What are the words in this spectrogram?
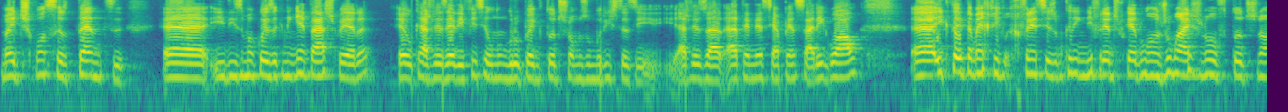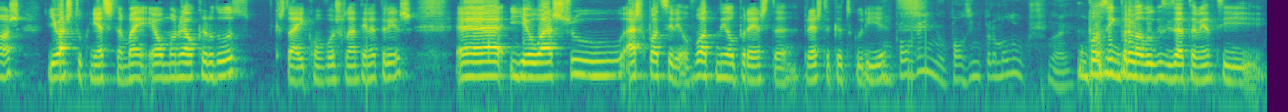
meio desconcertante eh, e diz uma coisa que ninguém está à espera, é o que às vezes é difícil num grupo em que todos somos humoristas e, e às vezes há, há tendência a pensar igual, eh, e que tem também re- referências um bocadinho diferentes, porque é de longe o mais novo de todos nós, e eu acho que tu conheces também, é o Manuel Cardoso, que está aí convosco na Antena 3, eh, e eu acho, acho que pode ser ele. Voto nele para esta, para esta categoria. Um pãozinho, um pãozinho para malucos, não é? Um pãozinho para malucos, exatamente, e,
